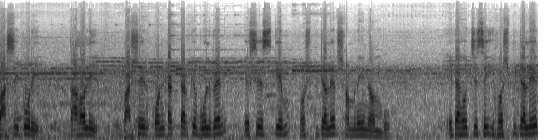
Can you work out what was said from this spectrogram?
বাসে করে, তাহলে বাসের কন্ট্রাক্টরকে বলবেন এসএসকেএম হসপিটালের সামনেই নামবো। এটা হচ্ছে সেই হসপিটালের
